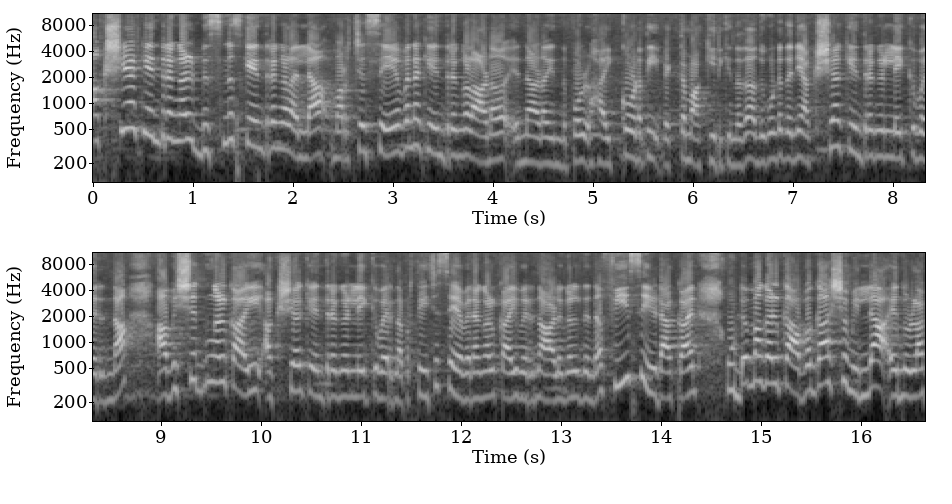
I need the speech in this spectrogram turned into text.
അക്ഷയ കേന്ദ്രങ്ങൾ ബിസിനസ് കേന്ദ്രങ്ങളല്ല മറിച്ച് സേവന കേന്ദ്രങ്ങളാണ് എന്നാണ് ഇന്നിപ്പോൾ ഹൈക്കോടതി വ്യക്തമാക്കിയിരിക്കുന്നത്. അതുകൊണ്ട് തന്നെ അക്ഷയ കേന്ദ്രങ്ങളിലേക്ക് വരുന്ന ആവശ്യങ്ങൾക്കായി അക്ഷയ കേന്ദ്രങ്ങളിലേക്ക് വരുന്ന പ്രത്യേകിച്ച് സേവനങ്ങൾക്കായി വരുന്ന ആളുകളിൽ നിന്ന് ഫീസ് ഈടാക്കാൻ ഉടമകൾക്ക് അവകാശമില്ല എന്നുള്ള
